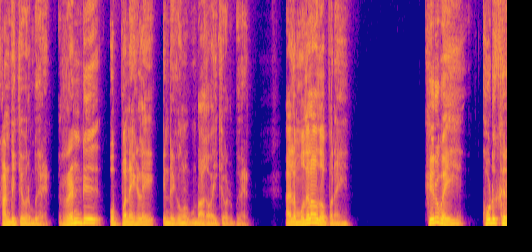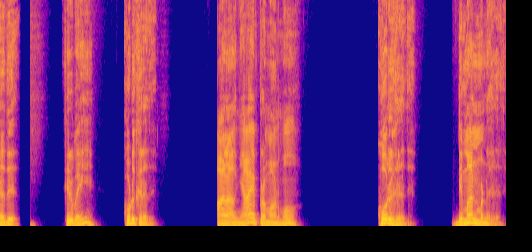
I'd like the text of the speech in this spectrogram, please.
காண்பிக்க விரும்புகிறேன் ரெண்டு ஒப்பனைகளை இன்றைக்கு உங்களுக்கு முன்பாக வைக்க விரும்புகிறேன். அதில் முதலாவது ஒப்பனை கிருபை கொடுக்கிறது. கிருபை கொடுக்கிறது. ஆனால் நியாயப்பிரமாணமோ கோருகிறது டிமாண்ட் பண்ணுகிறது.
